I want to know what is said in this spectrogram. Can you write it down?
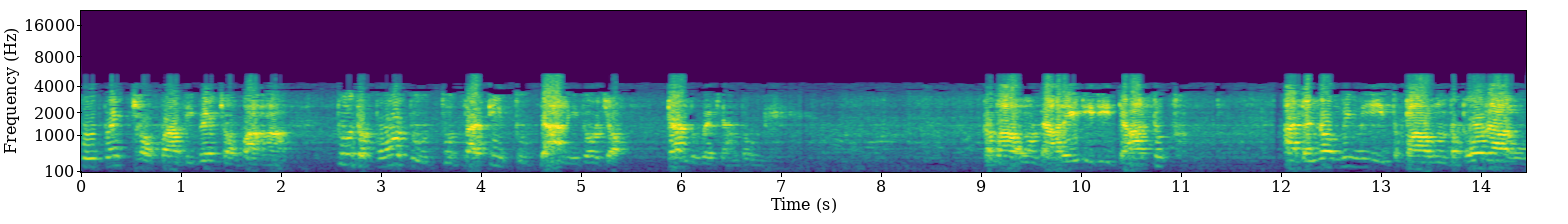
သူပဲချောပါဒီပဲချောပါဟာ သူတဘောသူသူတတိသူတာနေတော့ကြောင့်တန်သူပဲပြန်တော့တယ်တဘာဝဒါရီဒီဒီဓာတုအတနောမိမိတဘာဝတဘောရာကို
